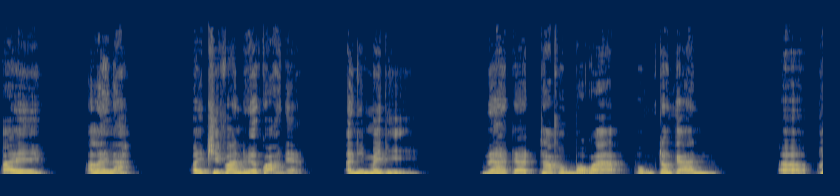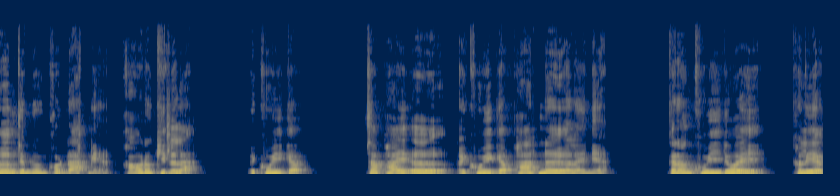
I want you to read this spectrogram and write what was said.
ไป อะไรล่ะ ไปคิดว่าเหนือกว่าเนี่ย อันนี้ไม่ดีนะแต่ถ้าผมบอกว่าผมต้องการเอ่อเพิ่มจำนวนคนรักเนี่ยเขาก็ต้องคิดแล้วล่ะ ไปคุยกับซัพพลายเออร์ไปคุยกับ partner อะไรเนี่ย ก็ต้องคุยด้วยเขาเรียก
